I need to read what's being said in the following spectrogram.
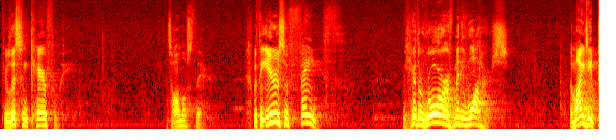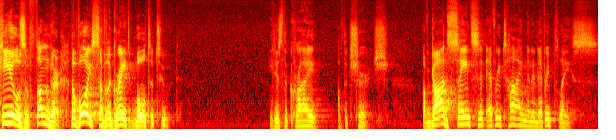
If you listen carefully, it's almost there. With the ears of faith, we hear the roar of many waters the mighty peals of thunder, the voice of the great multitude. It is the cry of the church, of God's saints in every time and in every place.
